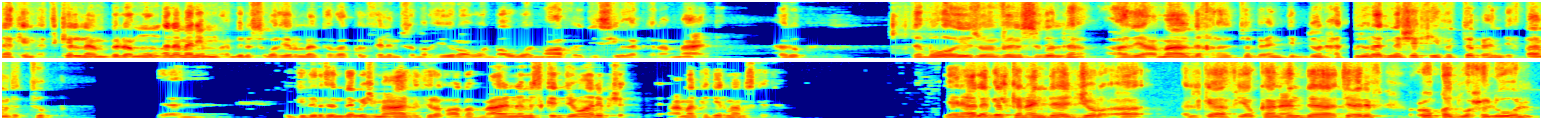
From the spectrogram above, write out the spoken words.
لكن أتكلم بالعموم أنا ماني محب لل superhero اللي انتظر كل فيلم superhero أول بأول Marvel DC وذا الكلام ما عندي. حلو؟ The Boys و Invincible لا هذه أعمال دخلت ال top عندي بدون حتى بدون أدنى شك هي في ال top عندي في قائمة ال top. يعني قدرت أندمج معاه كثير اتعاطف معاه لأنه مسكت جوانب. أعمال كثير ما مسكتها. يعني على الأقل كان عندها الجرأه الكافية وكان عندها تعرف عقد وحلول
